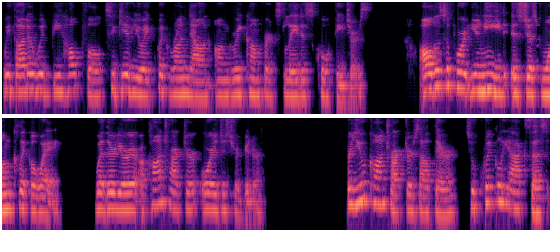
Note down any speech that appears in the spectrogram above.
we thought it would be helpful to give you a quick rundown on GREE Comfort's latest cool features. All the support you need is just one click away, whether you're a contractor or a distributor. For you contractors out there to quickly access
